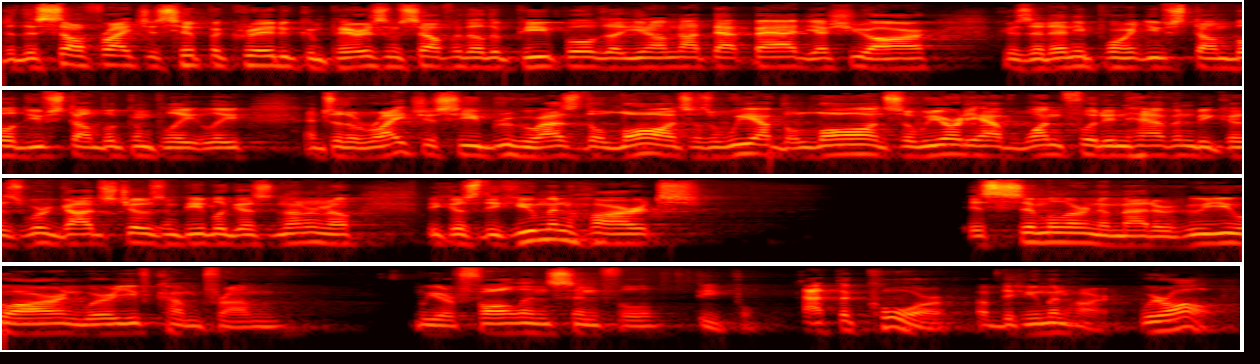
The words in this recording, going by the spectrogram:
To the self-righteous hypocrite who compares himself with other people, that, you know, I'm not that bad. Yes, you are. Because at any point you've stumbled, you've stumbled completely. And to the righteous Hebrew who has the law and says, we have the law, and so we already have one foot in heaven because we're God's chosen people. Goes, no, no, no. Because the human heart is similar no matter who you are and where you've come from. We are fallen, sinful people. At the core of the human heart. We're all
